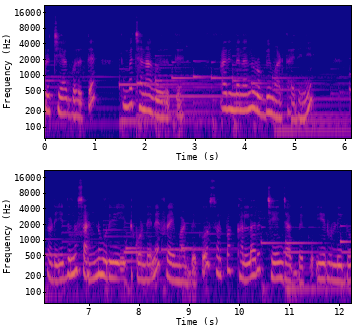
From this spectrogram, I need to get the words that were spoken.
ರುಚಿಯಾಗಿ ಬರುತ್ತೆ. ತುಂಬ ಚೆನ್ನಾಗೂ ಇರುತ್ತೆ. ಅದರಿಂದ ನಾನು ರುಬ್ಬಿ ಮಾಡ್ತಾಯಿದ್ದೀನಿ ನೋಡಿ, ಇದನ್ನು ಸಣ್ಣ ಉರಿ ಇಟ್ಕೊಂಡೇ ಫ್ರೈ ಮಾಡಬೇಕು. ಸ್ವಲ್ಪ ಕಲ್ಲರ್ ಚೇಂಜ್ ಆಗಬೇಕು, ಈರುಳ್ಳಿದು,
